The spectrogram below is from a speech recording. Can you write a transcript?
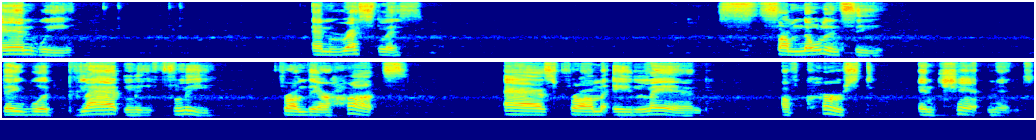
ennui and restless somnolency, they would gladly flee from their haunts as from a land of cursed enchantment.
